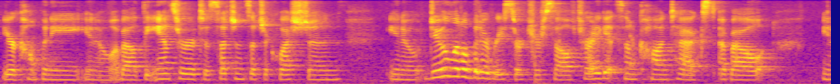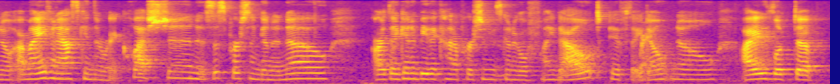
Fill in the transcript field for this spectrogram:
your company, you know, about the answer to such and such a question, you know, do a little bit of research yourself. Try to get some context about, you know, am I even asking the right question? Is this person going to know? Are they going to be the kind of person who's going to go find out if they Right. don't know? I looked up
